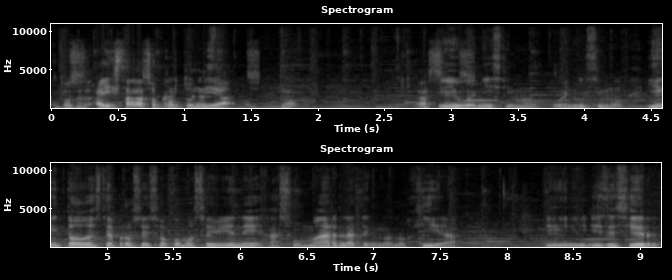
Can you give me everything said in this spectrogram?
Entonces ahí están las oportunidades, ¿no? Así sí, buenísimo, buenísimo. Y en todo este proceso, ¿cómo se viene a sumar la tecnología? Eh, es decir,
